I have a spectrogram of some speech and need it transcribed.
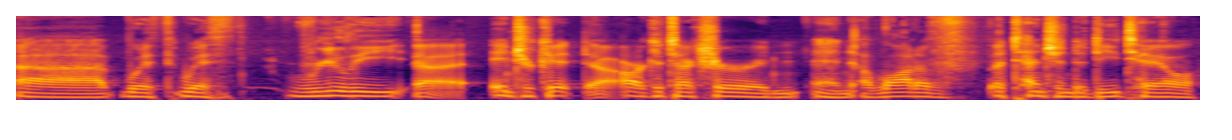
uh, with with really uh, intricate uh, architecture and and a lot of attention to detail.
